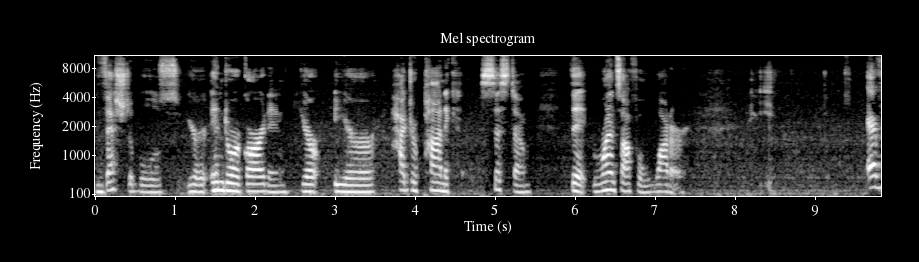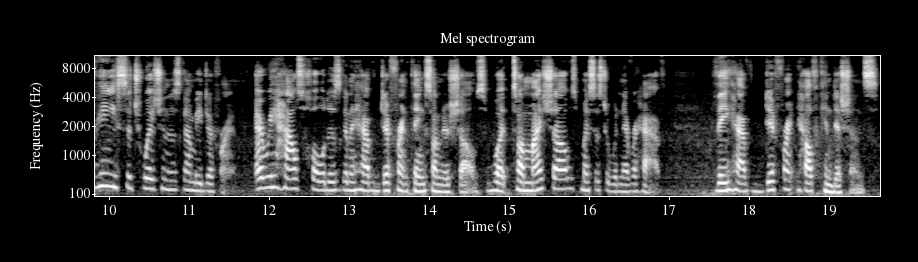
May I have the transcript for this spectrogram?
vegetables, your indoor garden, your your hydroponic system that runs off of water. Every situation is going to be different. Every household is going to have different things on their shelves. What's on my shelves, my sister would never have. They have different health conditions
